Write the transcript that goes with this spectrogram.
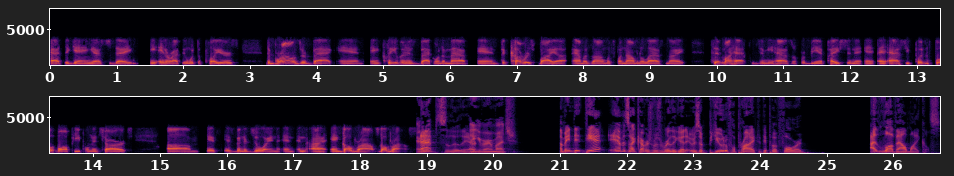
at the game yesterday, interacting with the players. The Browns are back, and and Cleveland is back on the map, and the coverage by uh, Amazon was phenomenal last night. Tip my hat to Jimmy Haslam for being patient and, and, and actually putting football people in charge. Um, it's it's been a joy, and and and, uh, and go Browns, go Browns. Eric, Absolutely. Thank you very much. I mean, the, the Amazon coverage was really good. It was a beautiful product that they put forward. I love Al Michaels.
